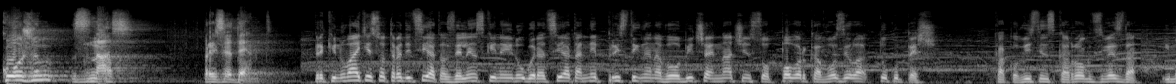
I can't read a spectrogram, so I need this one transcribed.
кожен з нас президент. Прекинувајќи со традицијата, Зеленски на инаугурацијата не пристигна на вообичаен начин со поворка возила, туку пеш. Како вистинска рок звезда, им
